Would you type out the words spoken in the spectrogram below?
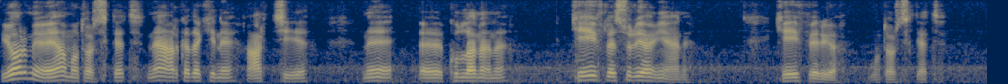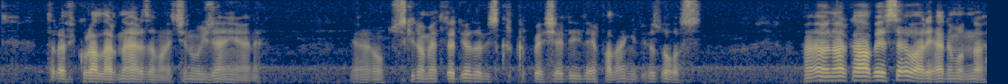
Yormuyor ya motosiklet. Ne arkadakini, artçıyı, ne e, kullananı. Keyifle sürüyorsun yani. Keyif veriyor motosiklet. Trafik kurallarına her zaman için uyacaksın yani. Yani 30 kilometre diyor da biz 40-45-50 ile falan gidiyoruz olsun. Ha ön arka ABS var yani bunda.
